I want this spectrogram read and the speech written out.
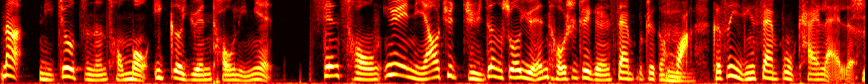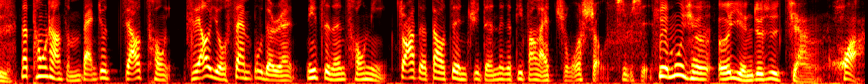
那你就只能从某一个源头里面。先从，因为你要去举证说源头是这个人散布这个话，嗯、可是已经散布开来了。是，那通常怎么办？就只要从只要有散布的人，你只能从你抓得到证据的那个地方来着手，是不是？所以目前而言，就是讲话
